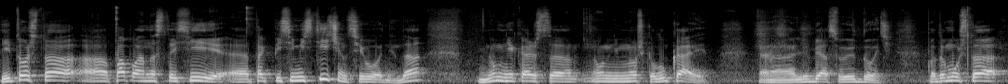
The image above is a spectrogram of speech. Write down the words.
И то, что э, папа Анастасии э, так пессимистичен сегодня, да, ну, мне кажется, он немножко лукавит, любя свою дочь. Потому что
